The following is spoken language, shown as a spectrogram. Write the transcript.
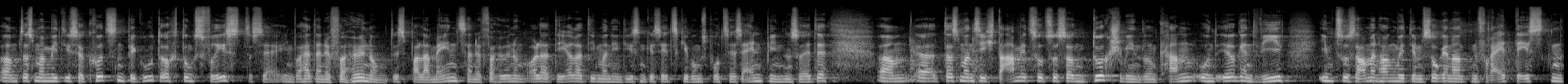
ähm, dass man mit dieser kurzen Begutachtungsfrist, das ist ja in Wahrheit eine Verhöhnung des Parlaments, eine Verhöhnung aller derer, die man in diesen Gesetzgebungsprozess einbinden sollte, ähm, äh, dass man sich damit sozusagen durchschwindeln kann und irgendwie im Zusammenhang mit dem sogenannten Freitesten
